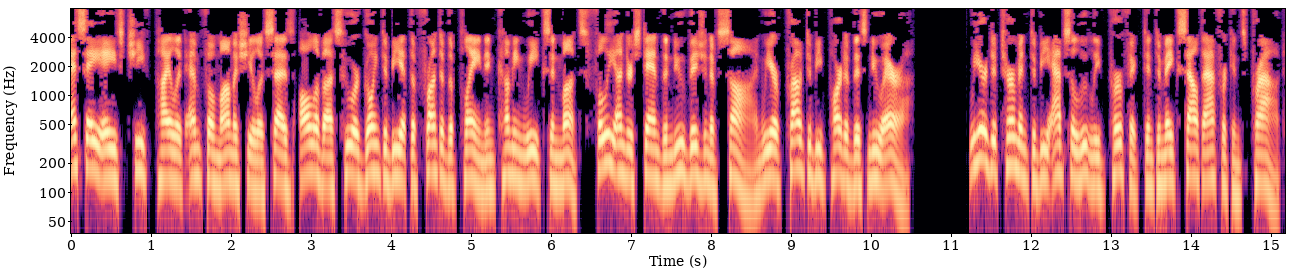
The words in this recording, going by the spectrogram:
SAA's chief pilot Mpho Mamashela says, all of us who are going to be at the front of the plane in coming weeks and months fully understand the new vision of SA and we are proud to be part of this new era. We are determined to be absolutely perfect and to make South Africans proud.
